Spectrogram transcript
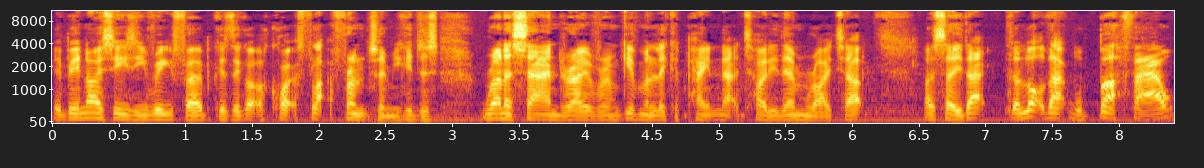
It'd be a nice easy refurb because they've got a quite flat front to them. You could just run a sander over them, give them a lick of paint and that tidy them right up. I say that a lot of that will buff out.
